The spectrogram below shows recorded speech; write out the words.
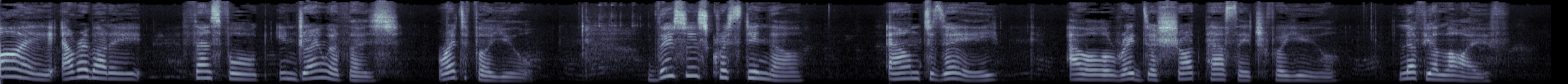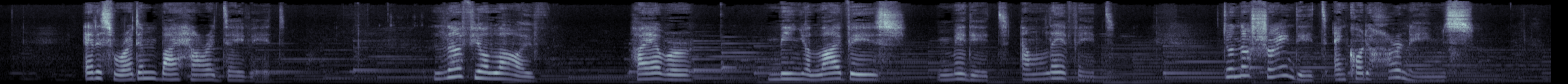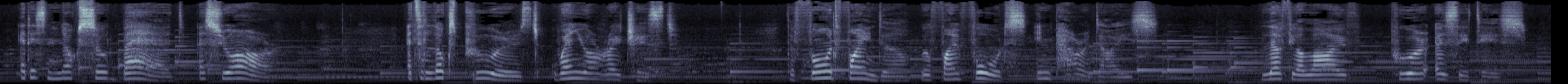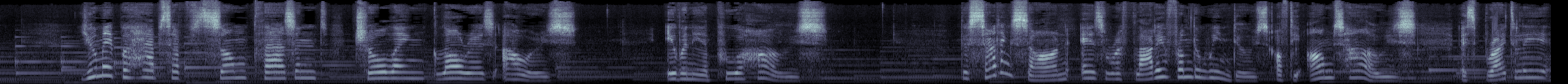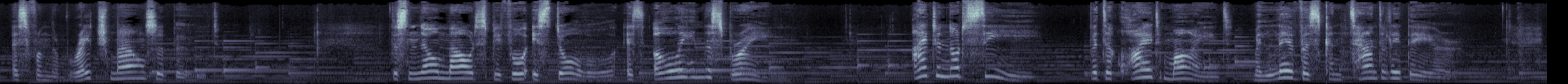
Hi, everybody. Thanks for enjoying with us. Right for you. This is Christina, and today I will read a short passage for you. Love your life. It is written by Henry David. Love your life. However, mean your life is, meet it and live it. Do not shine it and call it hard names. It is not so bad as you are. It looks poorest when you are richest. The fault finder will find faults in paradise. Love your life, poor as it is. You may perhaps have some pleasant, trolling, glorious hours, even in a poor house. The setting sun is reflected from the windows of the almshouse as brightly as from the rich man's abode. The snow melts before its door as early in the spring. I do not see, but a quiet mind may live as contentedly there,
